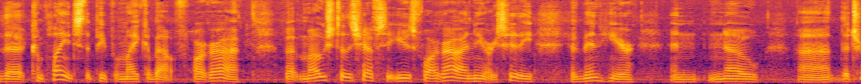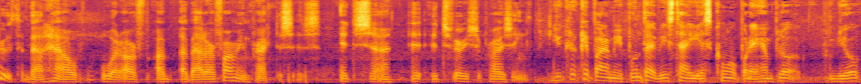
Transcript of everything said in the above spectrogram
the complaints that people make about foie gras, but most of the chefs that use foie gras in New York City have been here and know uh, the truth about how what our about our farming practices. It's uh, it, it's very surprising. Yo creo que para mi punto de vista y es como por ejemplo yo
